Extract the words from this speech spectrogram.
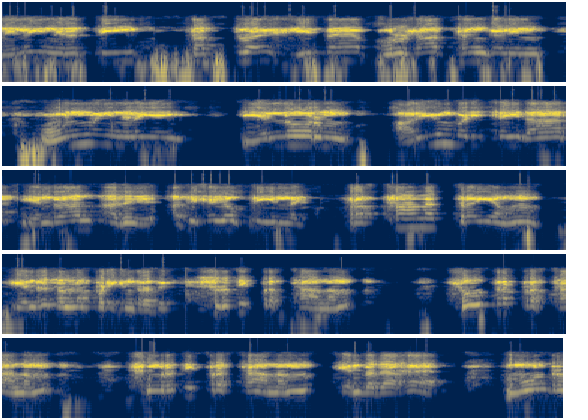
நிலைநிறுத்தி தத்துவ ஹித புருஷார்த்தங்களின் உண்மை நிலையை எல்லோரும் அறியும்படி செய்தார் என்றால் அது அதிசயோக்தி இல்லை பிரஸ்தானத்ரயம் என்று சொல்லப்படுகின்றது ஸ்ருதி பிரஸ்தானம் சூத்திர பிரஸ்தானம் ஸ்மிருதி பிரஸ்தானம் என்பதாக மூன்று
